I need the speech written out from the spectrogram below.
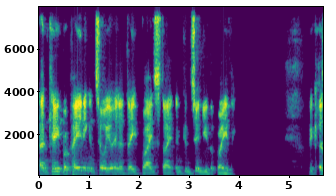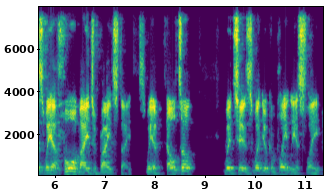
And keep repeating until you're in a deep brain state and continue the breathing. Because we have four major brain states. We have delta, which is when you're completely asleep.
